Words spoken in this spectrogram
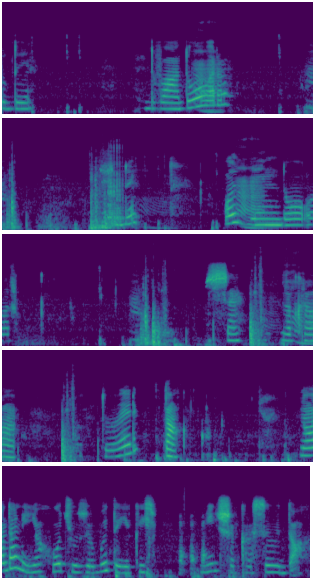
Сюди. Два долари. Сюди. Один долар. Все. Закриваю двері. Так. Ну а далі я хочу зробити якийсь більше красивий дах.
